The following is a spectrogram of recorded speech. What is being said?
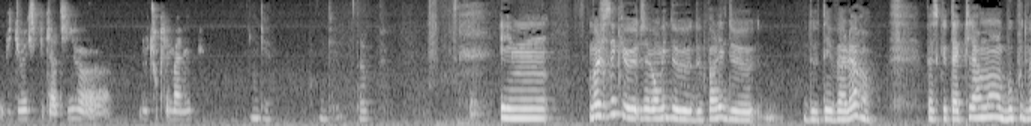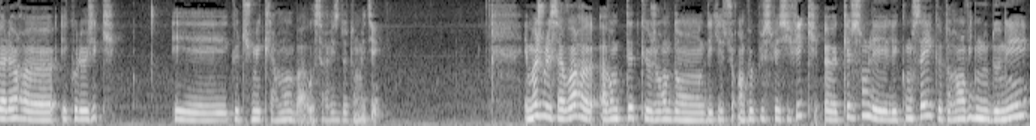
les vidéos explicatives euh, de toutes les manips. Ok, ok, top. Et hum, moi, je sais que j'avais envie de, parler de, tes valeurs, parce que tu as clairement beaucoup de valeurs écologiques et que tu mets clairement bah, au service de ton métier. Et moi, je voulais savoir, euh, avant peut-être que je rentre dans des questions un peu plus spécifiques, euh, quels sont les, conseils que tu aurais envie de nous donner,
